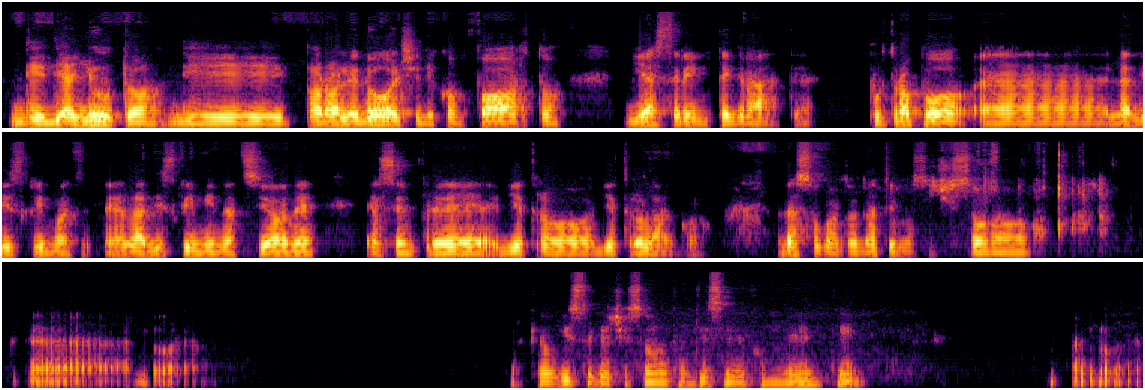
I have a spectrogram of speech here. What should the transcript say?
di, di, aiuto, di parole dolci, di conforto, di essere integrate. Purtroppo eh, la, discrima- la, discriminazione è sempre dietro, dietro l'angolo. Adesso guardo un attimo se ci sono... Eh, allora, perché ho visto che ci sono tantissimi commenti. Allora,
